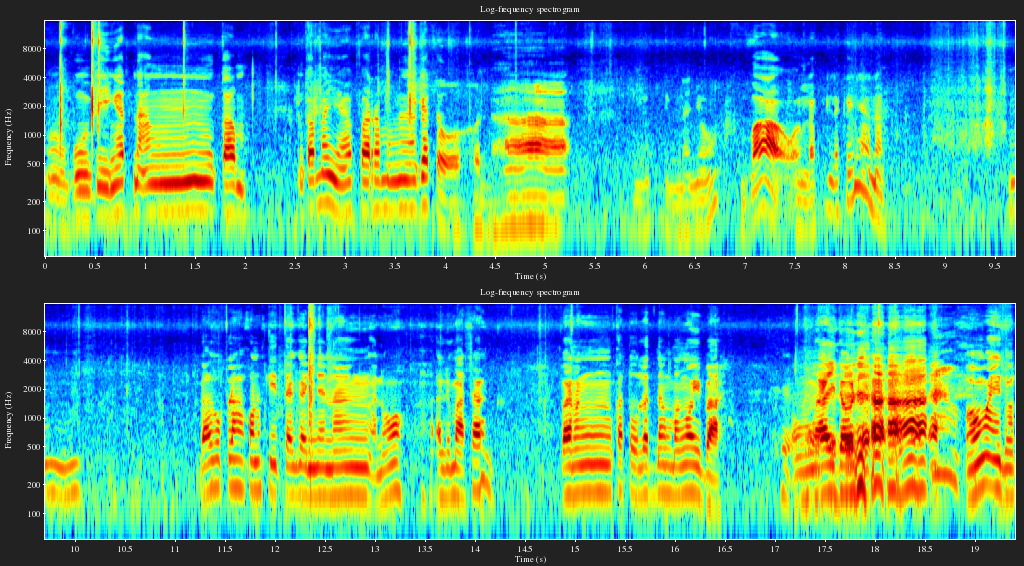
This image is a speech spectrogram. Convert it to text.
Oh, bumibingat na ang kam ang kamay niya para mga gato. Oh, na. Tingnan nyo. Wow, ang laki-laki niya na. Hmm. Bago pa lang ako nakita ganyan ng ano, alimasag. Parang katulad ng mangoy ba? Mga idol. Oo mga idol.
